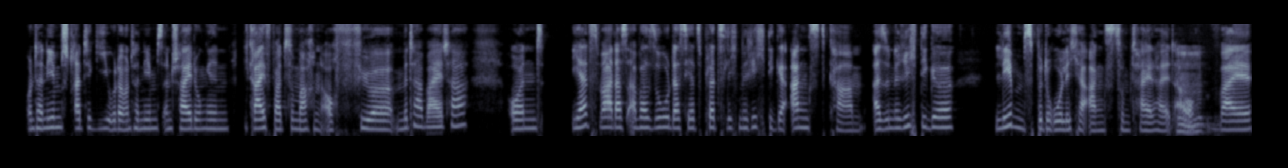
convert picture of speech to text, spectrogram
Unternehmensstrategie oder Unternehmensentscheidungen greifbar zu machen, auch für Mitarbeiter. Und jetzt war das aber so, dass jetzt plötzlich eine richtige Angst kam, also eine richtige lebensbedrohliche Angst zum Teil halt auch, mhm. weil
